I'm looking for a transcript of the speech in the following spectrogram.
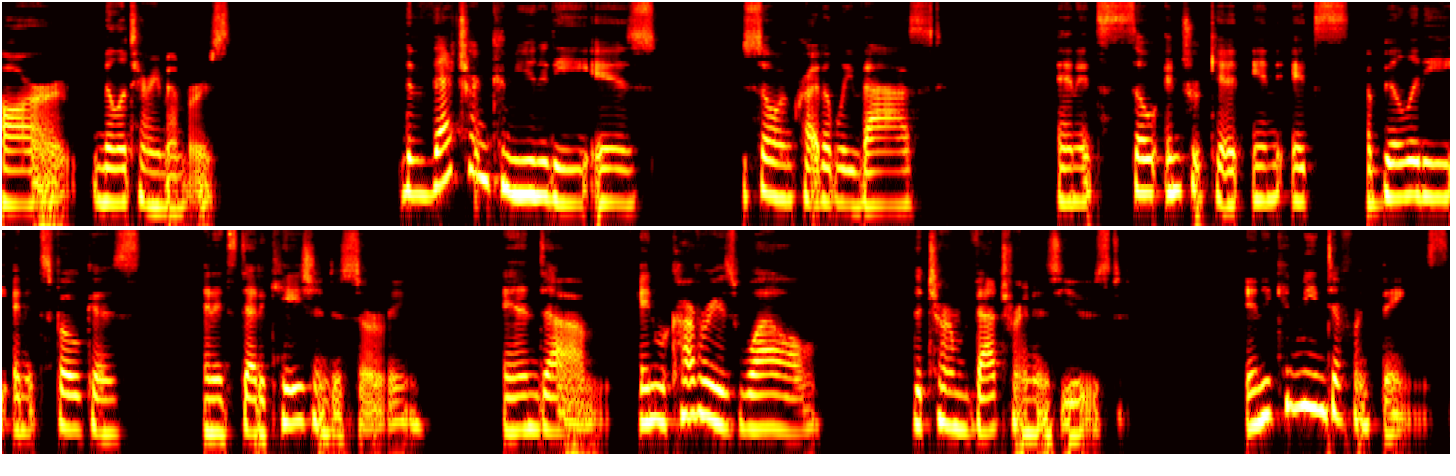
are military members. The veteran community is so incredibly vast and it's so intricate in its ability and its focus and its dedication to serving. And um, in recovery as well, the term veteran is used. And it can mean different things,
